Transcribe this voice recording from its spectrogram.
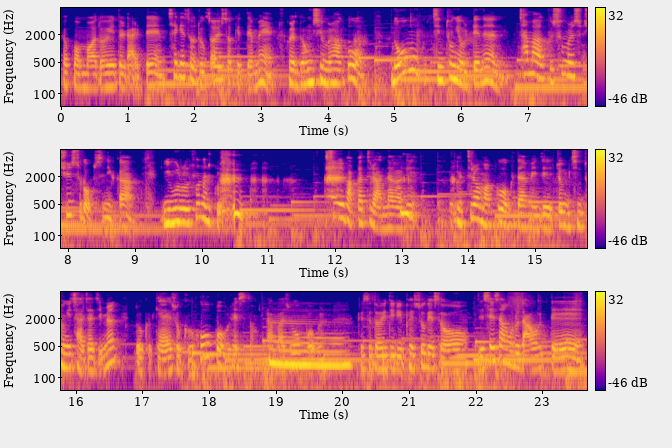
그래서 엄마가 너희들 날 때 책에서도 써 있었기 때문에 그걸 명심을 하고 너무 진통이 올 때는 차마 그 숨을 쉴 수가 없으니까 입으로 손을 그 숨이 바깥으로 안 나가게 이렇게 틀어막고 그 다음에 이제 좀 진통이 잦아지면 또 그 계속 그 호흡법을 했어 라바즈 호흡법을 그래서 너희들이 뱃속에서 이제 세상으로 나올 때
